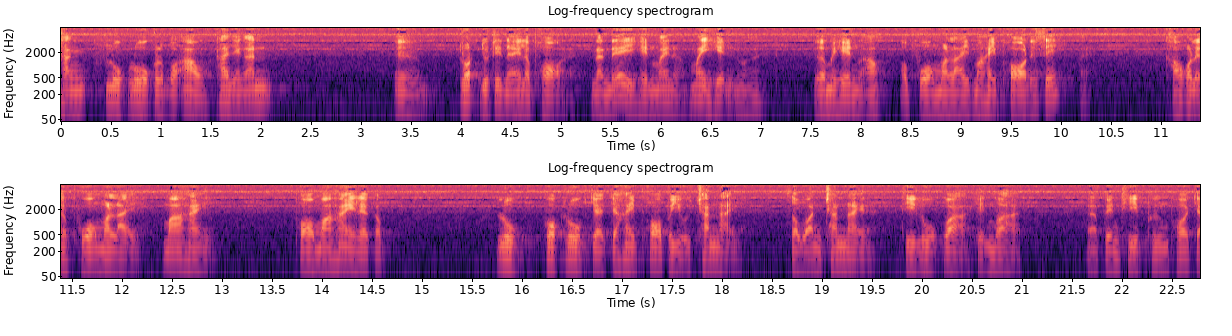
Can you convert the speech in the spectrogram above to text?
ทางลูกลูกเราบอกเอ้า ถ้าอย่างนั้นรถอยู่ที่ไหนล่ะพ่อนั่นได้เห็นไหมเนาะไม่เห็นว่างั้นเออไม่เห็นเอาเอาพวงมาลัยมาให้พ่อดิสิ เขาก็เลยเอาพวงมาลัยมาให้ พอมาให้แล้วกับลูกพวกลูกจะจะให้พ่อไปอยู่ชั้นไหน สวรรค์ชั้นไหน ที่ลูกว่าเห็นว่าเป็นที่พึงพอใจ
